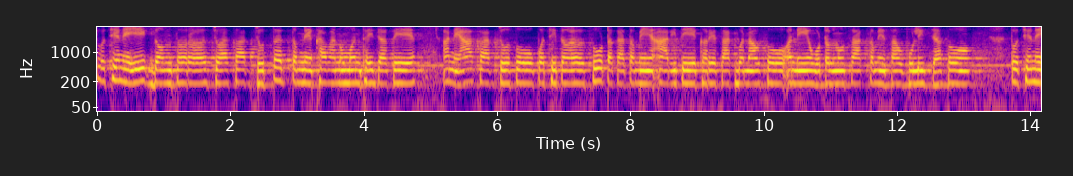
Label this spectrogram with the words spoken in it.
તો છે ને એકદમ સરસ. જો આ શાક જોતા જ તમને ખાવાનું મન થઈ જશે. અને આ શાક જોશો પછી સો ટકા તમે આ રીતે ઘરે શાક બનાવશો અને હોટલનું શાક તમે સાવ ભૂલી જ જાશો. તો છે ને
